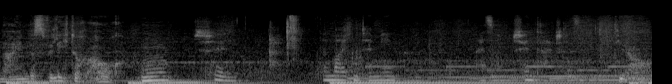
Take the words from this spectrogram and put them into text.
Nein, das will ich doch auch. Hm? Schön. Dann mache ich einen Termin. Also, schönen Tag, Schatz. Die auch.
